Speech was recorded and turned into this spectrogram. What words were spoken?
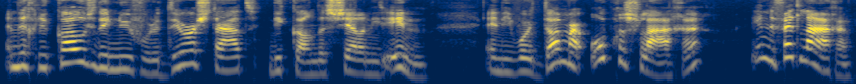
En de glucose die nu voor de deur staat, die kan de cellen niet in. En die wordt dan maar opgeslagen in de vetlagen.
